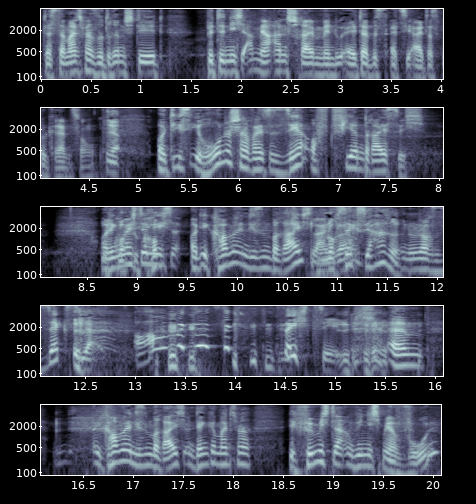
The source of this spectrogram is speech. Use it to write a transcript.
dass da manchmal so drin steht, bitte nicht mehr anschreiben, wenn du älter bist als die Altersbegrenzung. Ja. Und die ist ironischerweise sehr oft 34. Und Oh ich Gott, möchte nicht, und ich komme in diesen Bereich langsam. noch sechs Jahre. Nur noch sechs Jahre. Oh, bitte, 16. ähm, ich komme in diesen Bereich und denke manchmal, ich fühle mich da irgendwie nicht mehr wohl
